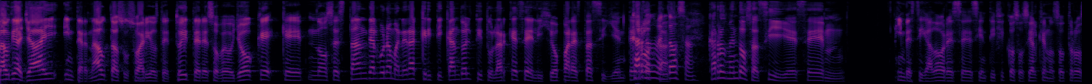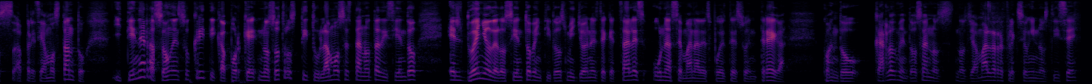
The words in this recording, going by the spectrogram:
Claudia, ya hay internautas, usuarios de Twitter, eso veo yo, que, que nos están de alguna manera criticando el titular que se eligió para esta siguiente Carlos nota. Mendoza. Carlos Mendoza, sí, ese mm, investigador, ese científico social que nosotros apreciamos tanto. Y tiene razón en su crítica, porque nosotros titulamos esta nota diciendo el dueño de los 122 millones de quetzales una semana después de su entrega. Cuando Carlos Mendoza nos, nos llama a la reflexión y nos dice,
